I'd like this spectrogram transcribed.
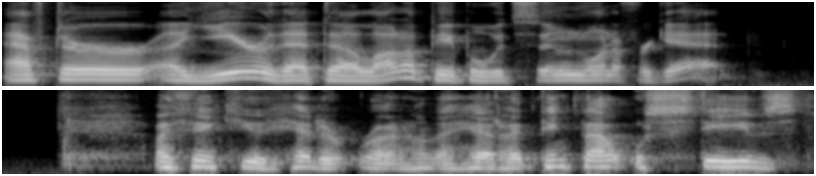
after a year that a lot of people would soon want to forget. I think you hit it right on the head. I think that was Steve's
